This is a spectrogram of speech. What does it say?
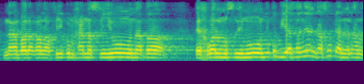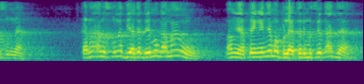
nah barakallahu fikum hamasiyun atau ikhwan muslimun itu biasanya enggak suka dengan Ahlussunnah. Karena Ahlussunnah diajak demo enggak mau. Paham ya? Pengennya mau belajar di masjid aja.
